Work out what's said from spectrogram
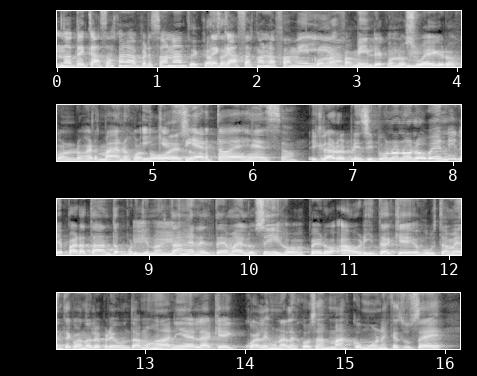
no te casas con la persona, te casas, con la familia. Con la familia, con los suegros, con los hermanos, con todo eso. cierto es eso. Y claro, al principio uno no lo ve ni le para tanto porque no estás en el tema de los hijos, pero ahorita que justamente cuando le preguntamos a Daniela que cuál es una de las cosas más comunes que sucede,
